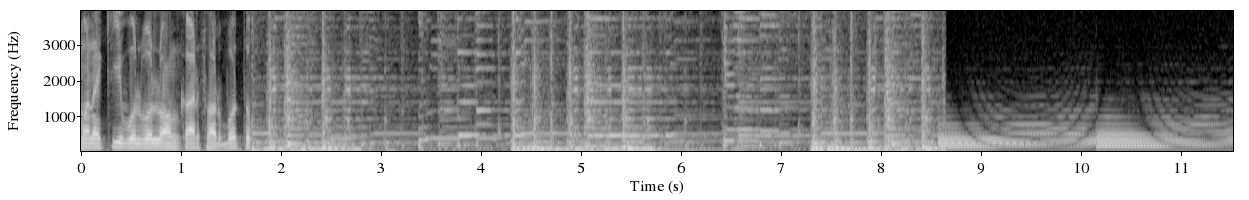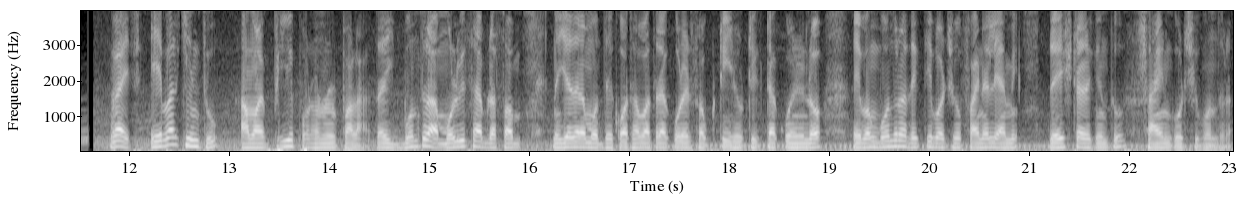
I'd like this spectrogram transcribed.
মানে কি বলব, লঙ্কার শরবত। তো গাইজ এবার কিন্তু আমার বিয়ে পড়ানোর পালা। তাই বন্ধুরা মৌলবি সাহেবরা সব নিজেদের মধ্যে কথাবার্তা করে সব ঠিকঠাক করে নিল এবং বন্ধুরা দেখতে পাচ্ছ ফাইনালি আমি রেজিস্টারে কিন্তু সাইন করছি বন্ধুরা।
